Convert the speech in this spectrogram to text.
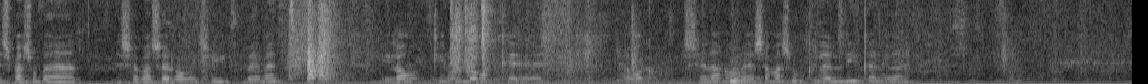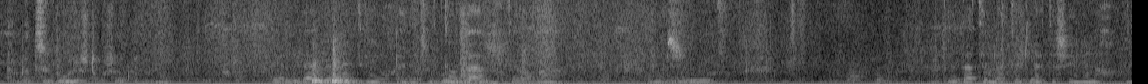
יש משהו בנשמה של אורי שהיא באמת, היא לא, כאילו, היא לא רק, אה, לא רק שלנו, אלא יש שם משהו כללי כנראה. לציבור יש תחושה. ילדה באמת מיוחדת וטובה וטהורה. משהו... ידעתם לתת לה את השם הנכון.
